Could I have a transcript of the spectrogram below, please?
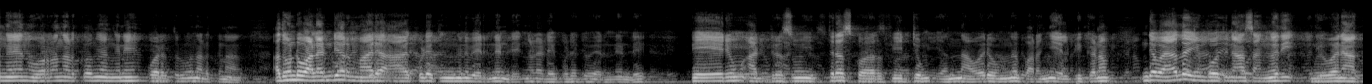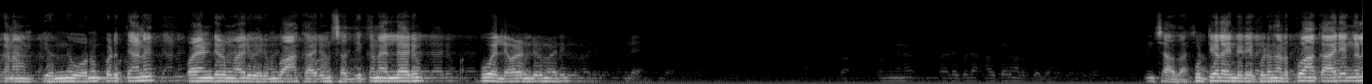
അങ്ങനെ നൂറെണ്ണം നടക്കുക അങ്ങനെ ഓരോരുത്തർക്കും നടക്കണം അതുകൊണ്ട് വളണ്ടിയർമാർ ആ കൂടെയൊക്കെ ഇങ്ങനെ വരുന്നുണ്ട് നിങ്ങളുടെ ഇടയിൽ കൂടെയൊക്കെ വരുന്നുണ്ട്. പേരും അഡ്രസ്സും ഇത്ര സ്ക്വയർ ഫീറ്റും എന്ന് അവരൊന്ന് പറഞ്ഞ് ഏൽപ്പിക്കണം. എന്റെ വേദ കഴിയുമ്പോൾ ആ സംഗതി മുഴുവനാക്കണം എന്ന് ഓർമ്മപ്പെടുത്താണ് വളണ്ടിയർമാർ വരുമ്പോൾ ആ കാര്യം ശ്രദ്ധിക്കണം എല്ലാവരും പോവല്ലേ വളണ്ടിയർമാർ കുട്ടികളെ അതിന്റെ ഇടയിൽ കൂടെ നടക്കും ആ കാര്യങ്ങൾ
